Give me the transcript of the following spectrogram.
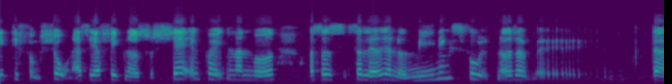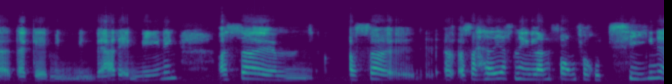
vigtig funktion. Altså jeg fik noget socialt på en eller anden måde, og så, så lavede jeg noget meningsfuldt, noget der, øh, der, der gav min, min hverdag mening. Og så, øhm, og, så, øh, og så havde jeg sådan en eller anden form for rutine,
